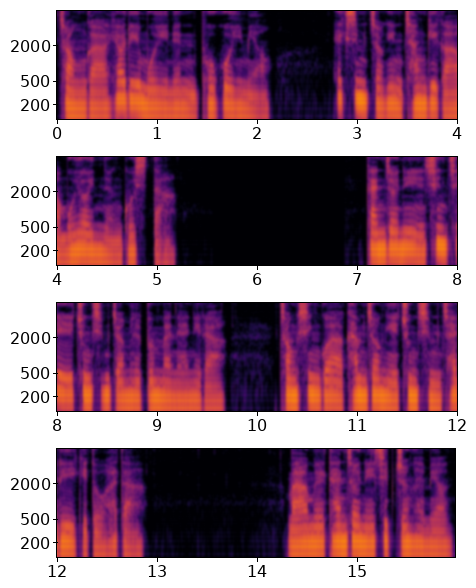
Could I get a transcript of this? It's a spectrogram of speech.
정과 혈이 모이는 보고이며 핵심적인 장기가 모여 있는 곳이다. 단전은 신체의 중심점일 뿐만 아니라 정신과 감정의 중심 자리이기도 하다. 마음을 단전에 집중하면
